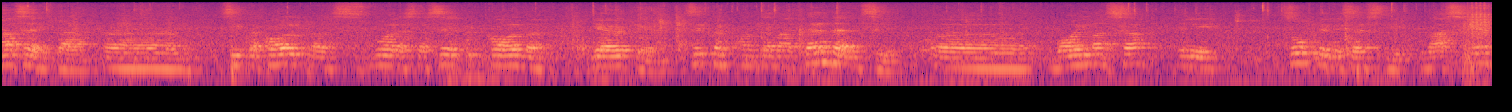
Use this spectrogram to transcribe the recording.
taseita siitä kol, vuodesta 73 jälkeen. Sitten on tämä tendenssi voimassa, eli suhteellisesti laskee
